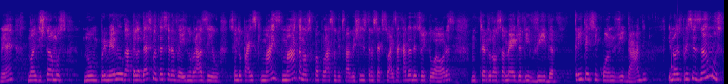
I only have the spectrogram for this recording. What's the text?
né? Nós estamos no primeiro lugar pela 13 terceira vez no Brasil, sendo o país que mais mata a nossa população de travestis e transexuais a cada 18 horas, sendo nossa média de vida 35 anos de idade. E nós precisamos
